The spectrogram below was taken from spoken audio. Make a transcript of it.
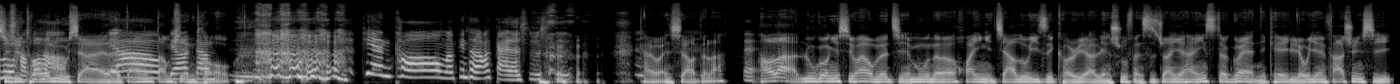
继续偷好不好？录下来不来当要当片头，子。片头，我们片头要改了，是不是？开玩笑的啦。对，好啦，如果你喜欢我们的节目呢，欢迎你加入 Easy Korea 脸书粉丝专业和 Instagram，你可以留言发讯息，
